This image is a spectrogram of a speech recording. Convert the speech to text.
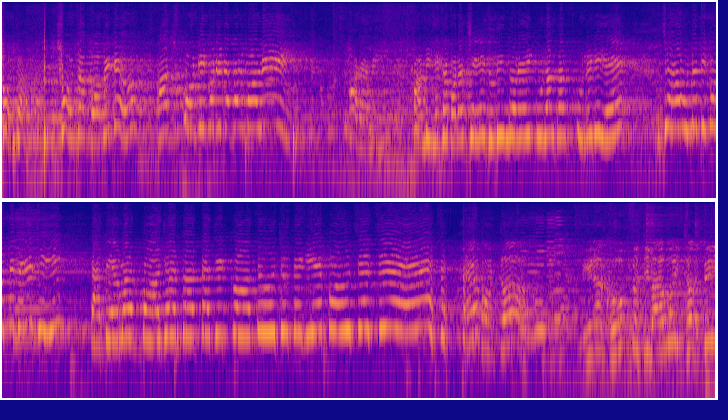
ছোটা ছোটা কবেটেও আজ কোটি কোটি টাকার মালিক। আর আমি আমি লেখাপড়া চেয়ে দুদিন ধরে এই পুলালদার স্কুলে গিয়ে যা উন্নতি করতে পেরেছি তাতে আমার বাজার দরটা যে কত উঁচুতে গিয়ে পৌঁছেছে। হ্যাঁ বর্দা রিনা খুব প্রতিভাময় ছাত্রী।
